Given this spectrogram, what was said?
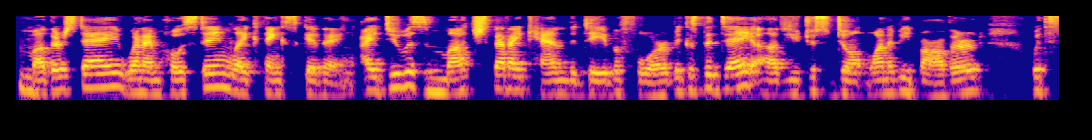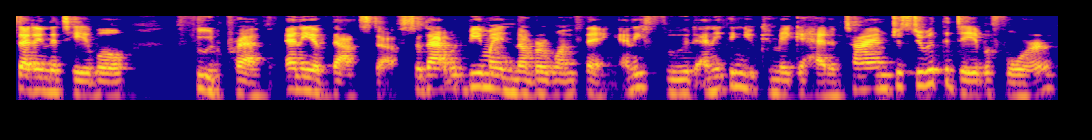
Mother's Day when I'm hosting, like Thanksgiving. I do as much that I can the day before because the day of, you just don't want to be bothered with setting the table, food prep, any of that stuff. So that would be my number one thing. Any food, anything you can make ahead of time, just do it the day before.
